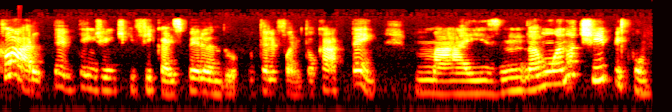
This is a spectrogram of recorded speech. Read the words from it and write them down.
Claro, teve, tem gente que fica esperando o telefone tocar, tem, mas não é um ano atípico,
